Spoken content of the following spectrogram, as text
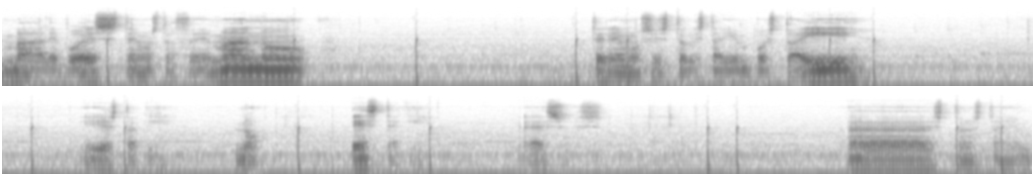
Vale, pues tenemos trozo de mano. Tenemos esto que está bien puesto ahí. Y esto aquí. No, este aquí. Eso es. Eh, esto no está bien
